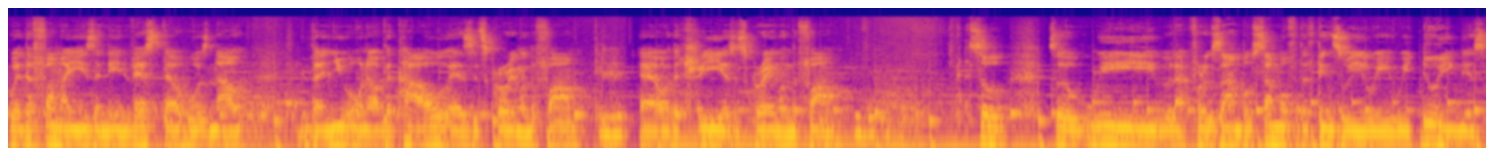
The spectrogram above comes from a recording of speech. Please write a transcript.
where the farmer is and the investor who is now the new owner of the cow as it's growing on the farm mm-hmm. uh, or the tree as it's growing on the farm. Mm-hmm so so we like for example some of the things we we we doing is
